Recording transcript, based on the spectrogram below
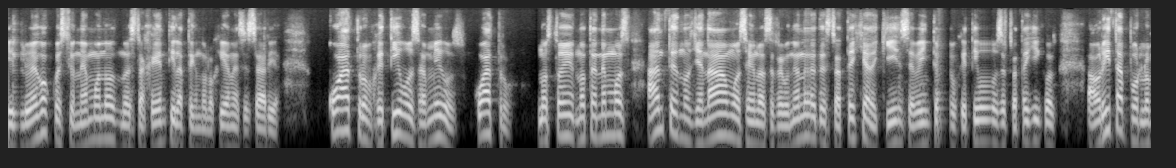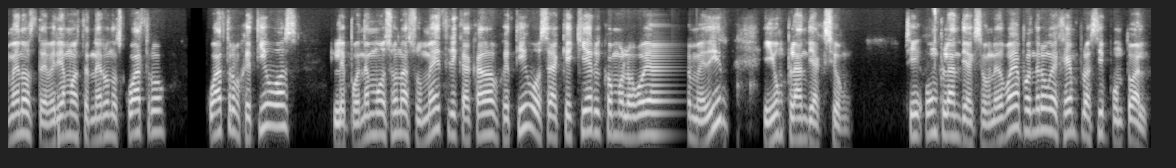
y luego cuestionémonos nuestra gente y la tecnología necesaria. Cuatro objetivos, amigos, cuatro. No estoy, no tenemos, antes nos llenábamos en las reuniones de estrategia de 15, 20 objetivos estratégicos. Ahorita por lo menos deberíamos tener unos cuatro, cuatro objetivos. Le ponemos una sumétrica a cada objetivo, o sea, qué quiero y cómo lo voy a medir y un plan de acción. Sí, un plan de acción. Les voy a poner un ejemplo así puntual.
